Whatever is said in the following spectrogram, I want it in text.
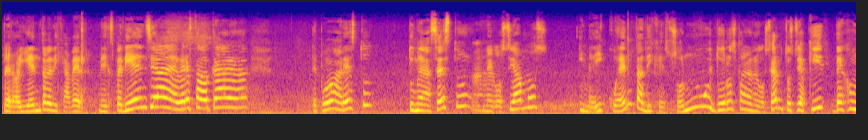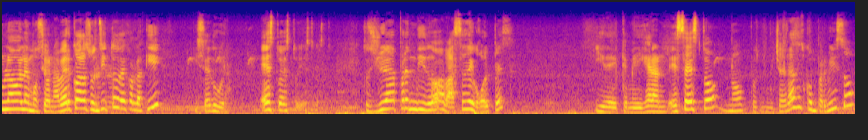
Pero ahí entra y dije, a ver, mi experiencia de haber estado acá, ¿te puedo dar esto? Tú me das esto, Ajá. negociamos. Y me di cuenta, dije, son muy duros para negociar. Entonces, de aquí, deja a un lado la emoción. A ver, corazoncito, déjalo aquí y se dura. Esto, esto y esto, esto. Entonces, yo he aprendido a base de golpes y de que me dijeran, ¿es esto? No, pues muchas gracias, con permiso.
